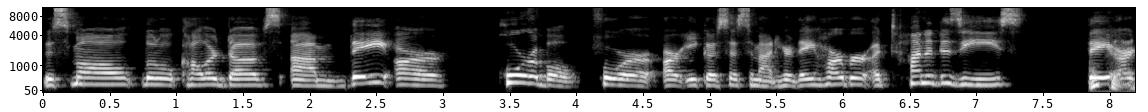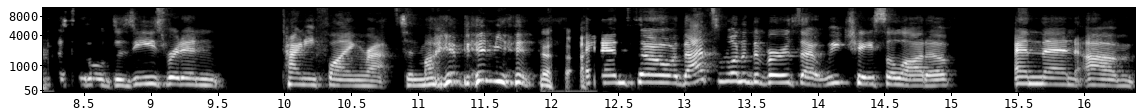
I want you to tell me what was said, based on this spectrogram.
the small little collared doves. Um, they are horrible for our ecosystem out here. They harbor a ton of disease. They okay. are just little disease-ridden tiny flying rats, in my opinion. and so that's one of the birds that we chase a lot of. And then um,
